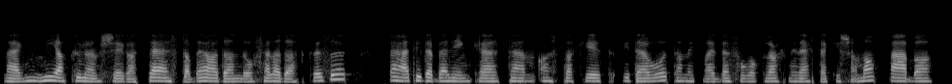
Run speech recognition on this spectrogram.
meg mi a különbség a teszt, a beadandó feladat között, tehát ide belinkeltem azt a két videót, amit majd be fogok lakni nektek is a mappába.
